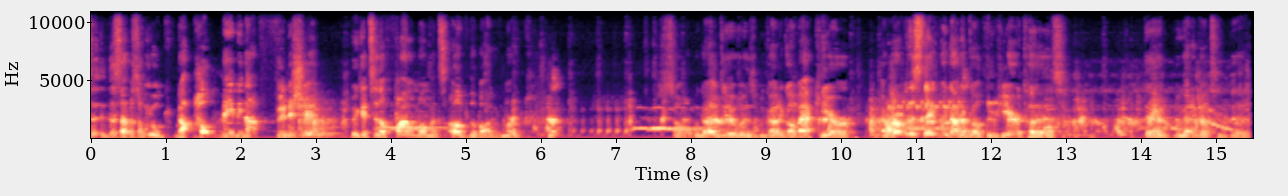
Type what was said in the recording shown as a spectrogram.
this episode we will not help, maybe not finish it, but get to the final moments of the Bog of Murk. So what we gotta do is we gotta go back here. And remember this thing, we gotta go through here, cause then we gotta go to this.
